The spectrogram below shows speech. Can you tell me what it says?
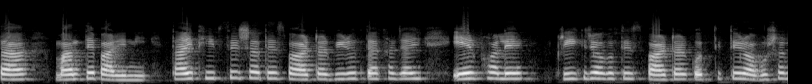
তা মানতে পারেনি। তাই থিপসের সাথে স্পার্টার বিরোধ দেখা যায়। এর ফলে গ্রিক জগতে স্পার্টার কর্তৃত্বের অবসান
